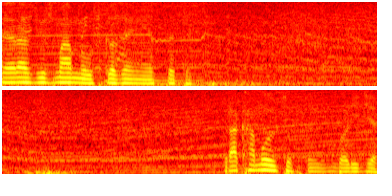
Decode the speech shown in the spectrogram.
Teraz już mamy uszkodzenie niestety. Brak hamulców w tym bolidzie.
